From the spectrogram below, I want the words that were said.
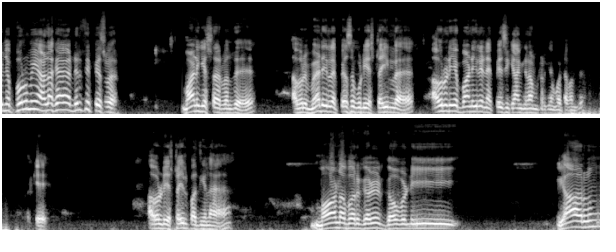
கொஞ்சம் பொறுமையாக அழகாக நிறுத்தி பேசுவார். மாணிக்க சார் வந்து அவர் மேடையில் பேசக்கூடிய ஸ்டைலில் அவருடைய பாணியில் நான் பேசி காமிக்கலாம்னு இருக்கேன் உங்கள்கிட்ட வந்து. ஓகே அவருடைய ஸ்டைல் பார்த்தீங்கன்னா மாணவர்கள் கவனி. யாரும்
